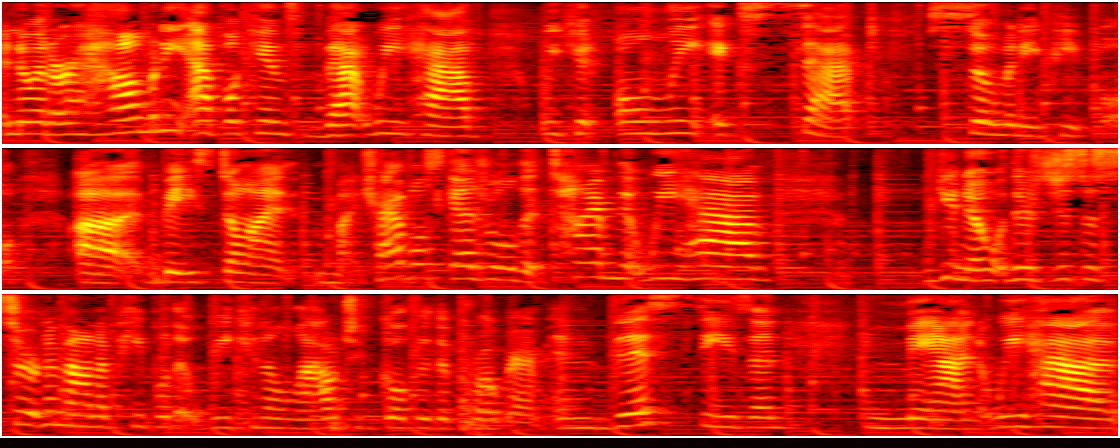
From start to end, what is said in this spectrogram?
And no matter how many applicants that we have, we can only accept so many people uh, based on my travel schedule, the time that we have. You know, there's just a certain amount of people that we can allow to go through the program. And this season, man, we have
